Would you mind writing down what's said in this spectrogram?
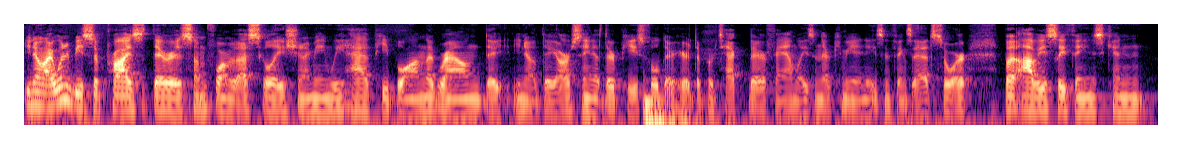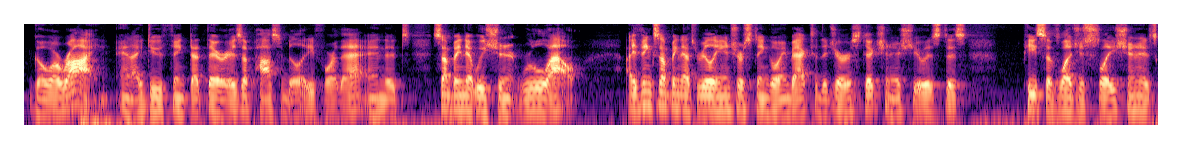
You know, I wouldn't be surprised if there is some form of escalation. I mean, we have people on the ground. They, you know, they are saying that they're peaceful. They're here to protect their families and their communities and things of that sort. But obviously, things can go awry, and I do think that there is a possibility for that, and it's something that we shouldn't rule out. I think something that's really interesting, going back to the jurisdiction issue, is this piece of legislation. It's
